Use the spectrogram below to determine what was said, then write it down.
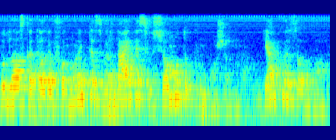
Будь ласка, телефонуйте, звертайтесь, усьому допоможемо. Дякую за увагу.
